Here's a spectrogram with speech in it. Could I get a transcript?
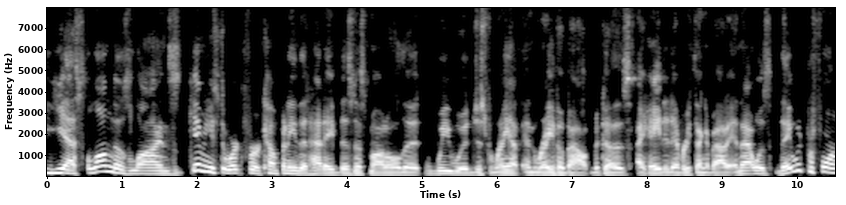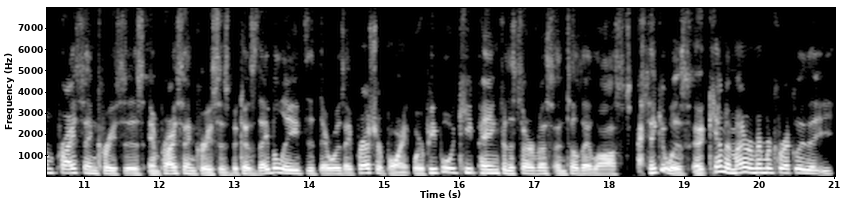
Yes, along those lines, Kim used to work for a company that had a business model that we would just rant and rave about because I hated everything about it. And that was they would perform price increases and price increases because they believed that there was a pressure point where people would keep paying for the service until they lost. I think it was uh, Kim, am I remembering correctly that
